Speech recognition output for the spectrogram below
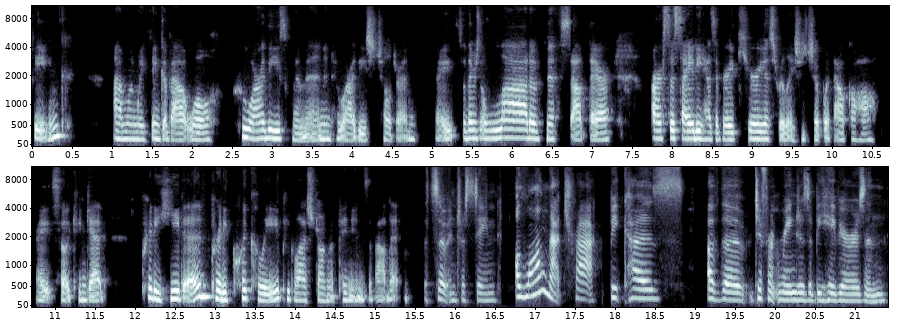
think um, when we think about, well, who are these women and who are these children, right? So, there's a lot of myths out there. Our society has a very curious relationship with alcohol, right? So, it can get pretty heated pretty quickly. People have strong opinions about it. That's so interesting. Along that track, because of the different ranges of behaviors and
